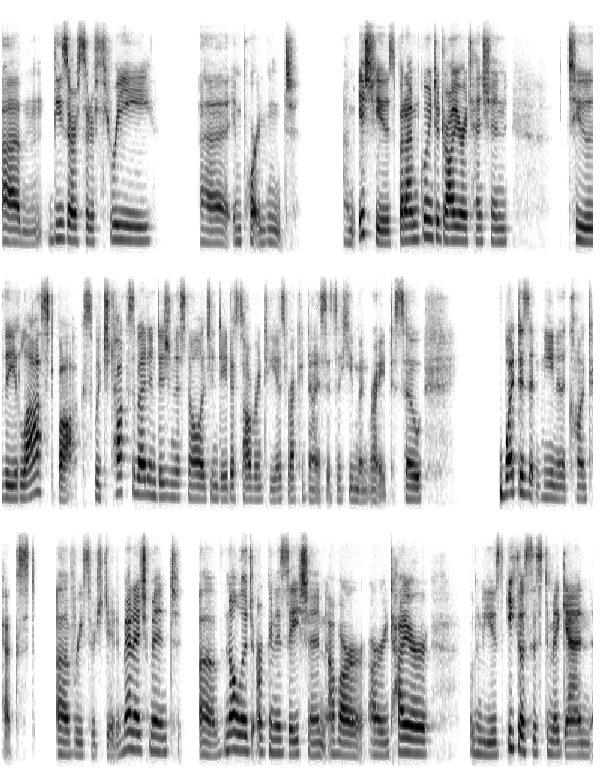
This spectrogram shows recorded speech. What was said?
um, these are sort of three uh, important um, issues, but I'm going to draw your attention to the last box, which talks about Indigenous knowledge and data sovereignty as recognized as a human right. So what does it mean in the context of research data management, of knowledge organization, of our, our entire we're going to use ecosystem again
